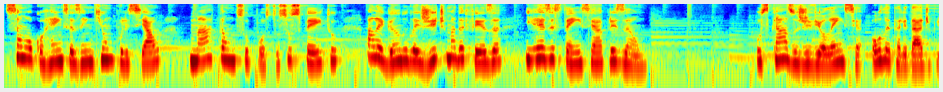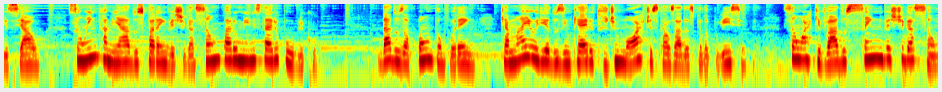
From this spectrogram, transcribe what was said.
são ocorrências em que um policial mata um suposto suspeito, alegando legítima defesa e resistência à prisão. Os casos de violência ou letalidade policial são encaminhados para investigação para o Ministério Público. Dados apontam, porém, que a maioria dos inquéritos de mortes causadas pela polícia são arquivados sem investigação.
